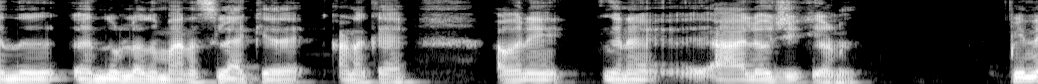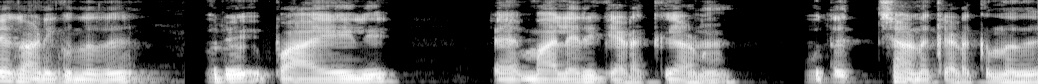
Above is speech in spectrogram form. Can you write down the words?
എന്ന് എന്നുള്ളത് മനസ്സിലാക്കിയ കണക്കെ അവന് ഇങ്ങനെ ആലോചിക്കുകയാണ്. പിന്നെ കാണിക്കുന്നത് ഒരു പായയിൽ മലര് കിടക്കുകയാണ്. പുതച്ചാണ് കിടക്കുന്നത്.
